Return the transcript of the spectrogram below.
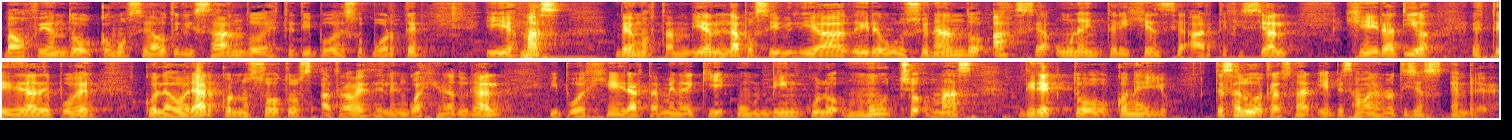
vamos viendo cómo se va utilizando este tipo de soporte y es más, vemos también la posibilidad de ir evolucionando hacia una inteligencia artificial generativa, esta idea de poder colaborar con nosotros a través del lenguaje natural y poder generar también aquí un vínculo mucho más directo con ello. Te saludo Klausnar y empezamos las noticias en breve.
